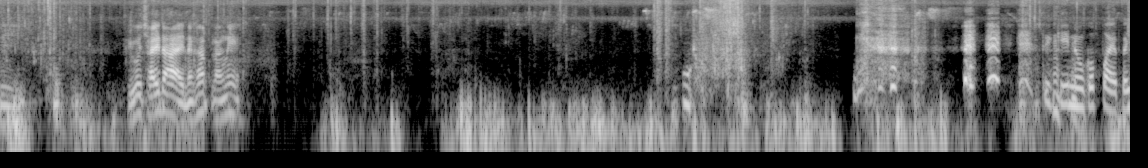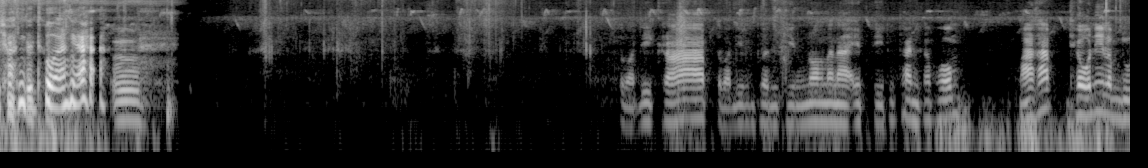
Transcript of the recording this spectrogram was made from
นี่ถือว่าใช้ได้นะครับ หลังนี้ตะกี้หนูก็ปล่อยไปชนไปทัวร์อะเออสวัสดีครับ สวัสดีเพื่อนๆพี่น้องๆนานาเอฟซีทุกท่านครับผม มาครับเทวนี้เรามาดู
